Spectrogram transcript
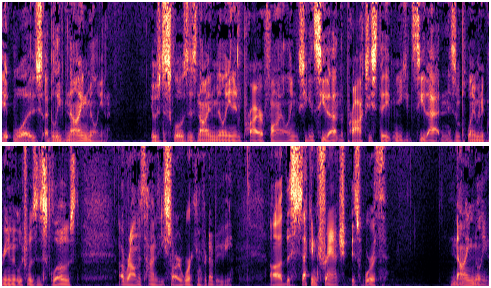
it was, I believe, 9 million. It was disclosed as 9 million in prior filings. You can see that in the proxy statement. You can see that in his employment agreement, which was disclosed around the time that he started working for WWE. Uh, the second tranche is worth $9 million.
